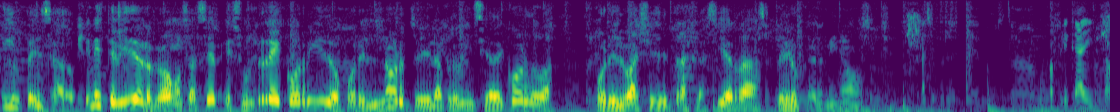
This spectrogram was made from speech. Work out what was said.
Impensado. En este video lo que vamos a hacer es un recorrido por el norte de la provincia de Córdoba, por el valle de Tras la Sierra, pero terminó. Complicadito.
